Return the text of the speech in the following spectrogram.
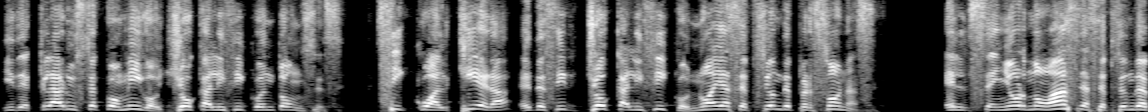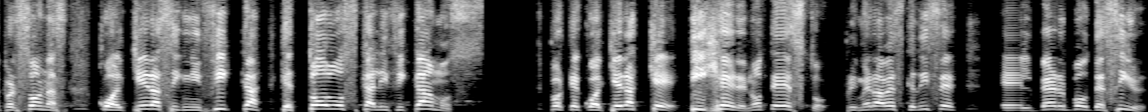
y declare usted conmigo, yo califico entonces. Si cualquiera, es decir, yo califico, no hay acepción de personas. El Señor no hace acepción de personas. Cualquiera significa que todos calificamos. Porque cualquiera que dijere, note esto, primera vez que dice el verbo decir,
